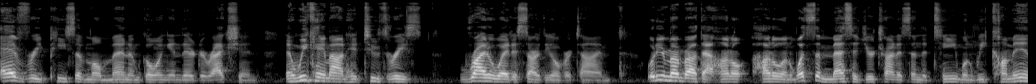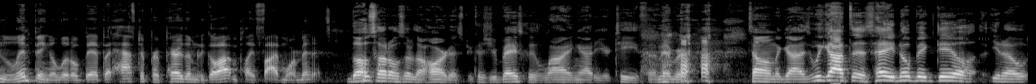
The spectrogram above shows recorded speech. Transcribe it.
every piece of momentum going in their direction. Then we came out and hit two threes right away to start the overtime. What do you remember about that huddle, and what's the message you're trying to send the team when we come in limping a little bit, but have to prepare them to go out and play five more minutes? Those huddles are the hardest because you're basically lying out of your teeth. I remember telling the guys, "We got this. Hey, no big deal," you know,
